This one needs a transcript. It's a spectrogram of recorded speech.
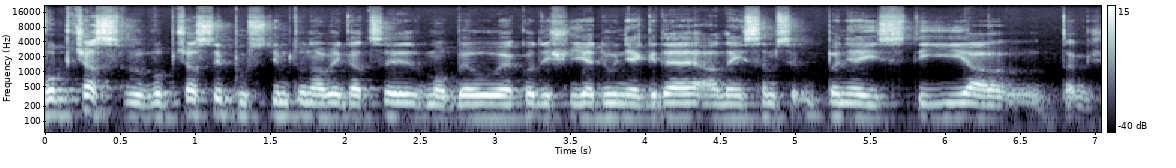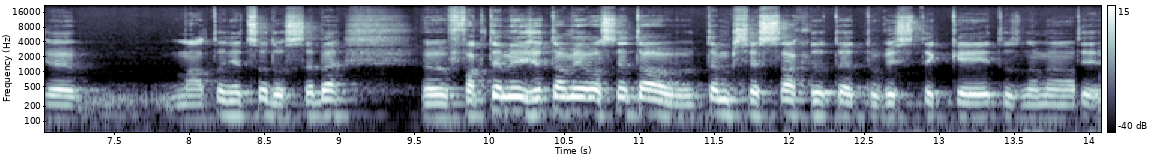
občas, občas si pustím tu navigaci v mobilu, jako když jedu někde a nejsem si úplně jistý, a, takže má to něco do sebe. Eh, faktem je, že tam je vlastně ta, ten přesah do té turistiky, to znamená, ty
